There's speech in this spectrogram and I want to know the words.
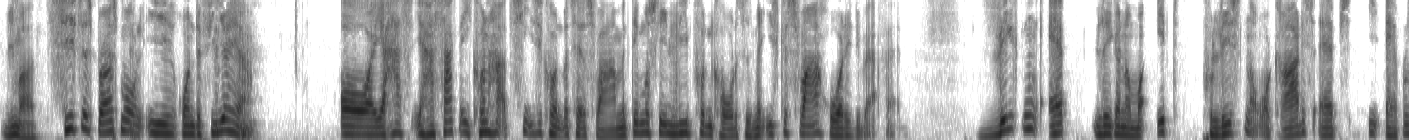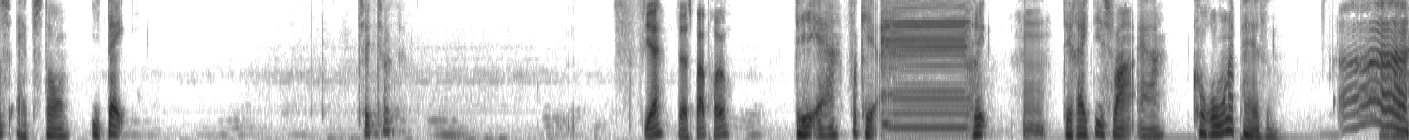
lige meget. Sidste spørgsmål i runde 4 her. Og jeg har, jeg har sagt, at I kun har 10 sekunder til at svare, men det er måske lige på den korte tid, men I skal svare hurtigt i hvert fald. Hvilken app ligger nummer 1 på listen over gratis apps i Apples App Store i dag? TikTok? Ja, lad os bare prøve. Det er forkert. Det, det rigtige svar er coronapasset. Ah,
